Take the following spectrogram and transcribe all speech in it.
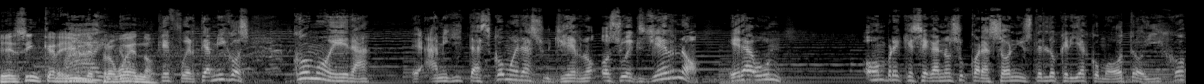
Es increíble, Ay, pero no, bueno. Qué fuerte. Amigos, ¿cómo era, eh, amiguitas, cómo era su yerno o su ex yerno? ¿Era un hombre que se ganó su corazón y usted lo quería como otro hijo?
